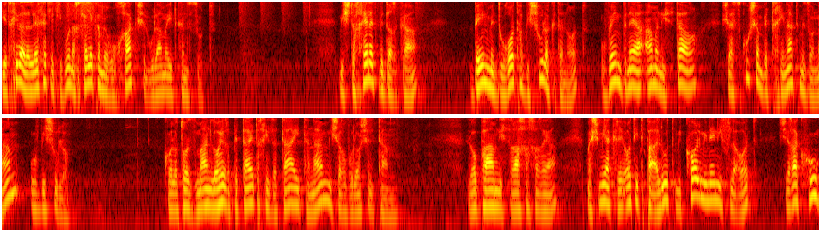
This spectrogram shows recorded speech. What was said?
היא התחילה ללכת לכיוון החלק המרוחק של אולם ההתכנסות. משתחלת בדרכה בין מדורות הבישול הקטנות ובין בני העם הנסתר שעסקו שם בתחינת מזונם ובבישולו. כל אותו זמן לא הרפתה את אחיזתה האיתנה משרוולו של תם. לא פעם נשרח אחריה, משמיע קריאות התפעלות מכל מיני נפלאות שרק הוא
